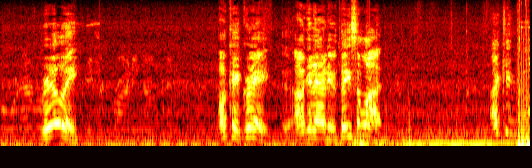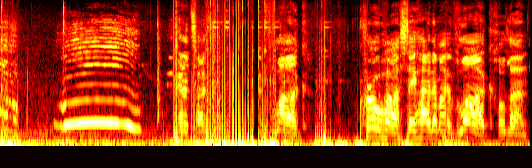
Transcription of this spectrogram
or whatever. Really? These are Friday nothing. Okay, great. I'll get out of here. Thanks a lot. I can go. Woo! Gotta talk to the vlog. Crowha, say hi to my vlog. Hold on.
